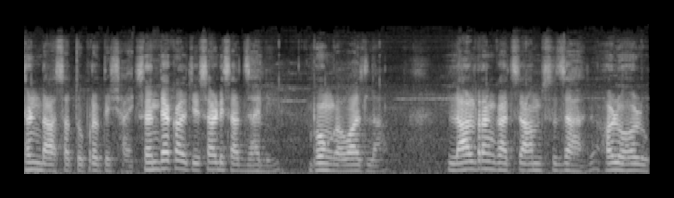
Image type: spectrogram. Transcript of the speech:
थंड असा तो प्रदेश आहे. संध्याकाळची साडेसात झाली. भोंगा वाजला. लाल रंगाचं आमचं जहाज हळूहळू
